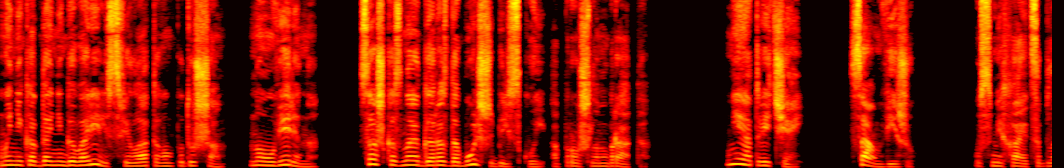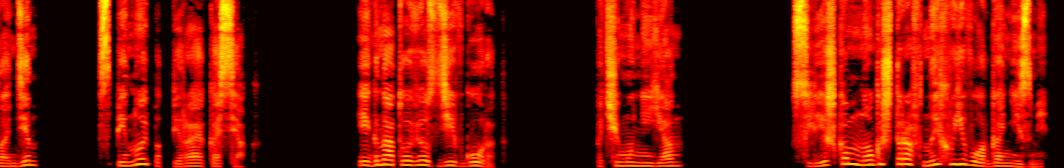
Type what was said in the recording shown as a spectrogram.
Мы никогда не говорили с Филатовым по душам, но уверена, Сашка знает гораздо больше Бельской о прошлом брата. «Не отвечай. Сам вижу», — усмехается блондин, спиной подпирая косяк. Игнат увез Ди в город. Почему не Ян? Слишком много штрафных в его организме,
